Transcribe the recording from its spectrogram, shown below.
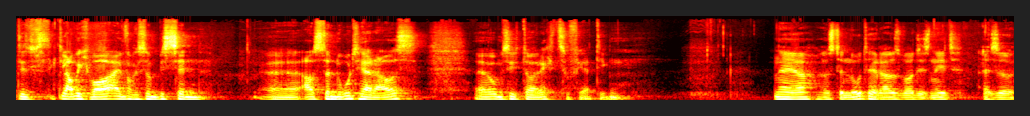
das glaube ich war einfach so ein bisschen äh, aus der Not heraus, äh, um sich da recht zu fertigen. Naja, aus der Not heraus war das nicht. Also,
